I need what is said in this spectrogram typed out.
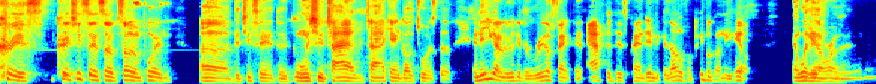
Chris, Chris, you said something so important. Uh, that you said that once you tithe, the tithe can't go towards the, and then you got to look at the real fact that after this pandemic is over, people gonna need help, and what they Yeah. gonna run.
